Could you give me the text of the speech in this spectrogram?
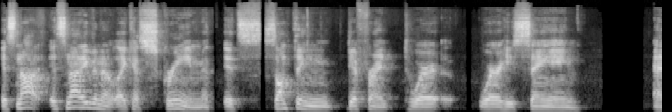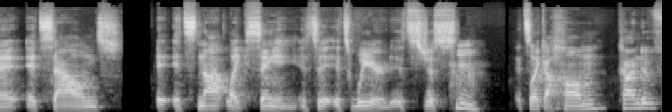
it's not it's not even a, like a scream it's something different to where where he's singing and it, it sounds it, it's not like singing it's it's weird it's just Hmm. it's like a hum kind of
